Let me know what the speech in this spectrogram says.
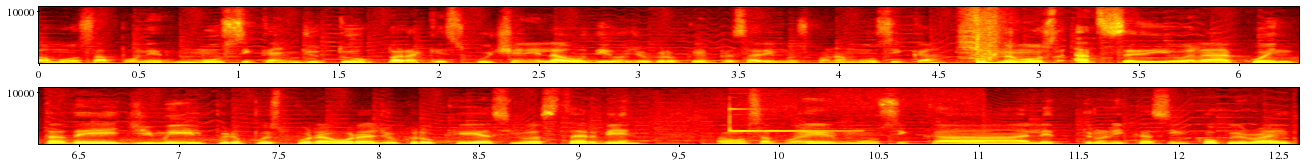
Vamos a poner música en YouTube para que escuchen el audio. Yo creo que empezaremos con la música. No hemos accedido a la cuenta de Gmail, pero pues por ahora yo creo que así va a estar bien. Vamos a poner música electrónica sin copyright.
